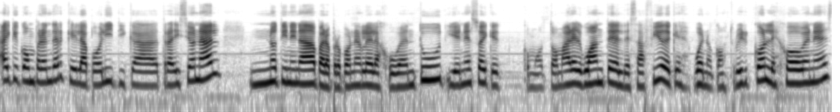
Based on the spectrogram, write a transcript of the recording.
hay que comprender que la política tradicional no tiene nada para proponerle a la juventud y en eso hay que como tomar el guante del desafío de que es bueno construir con los jóvenes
